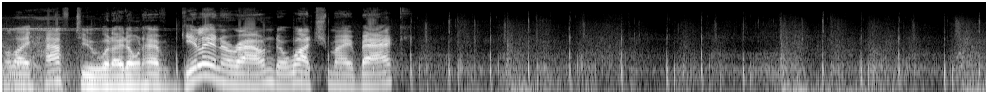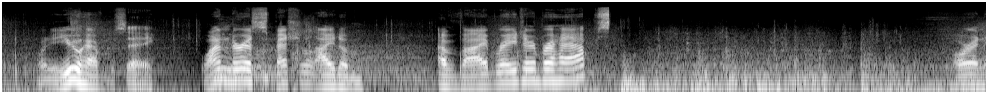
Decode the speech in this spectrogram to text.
Well, I have to when I don't have Guilan around to watch my back. What do you have to say? Wondrous special item. A vibrator, perhaps? Or an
